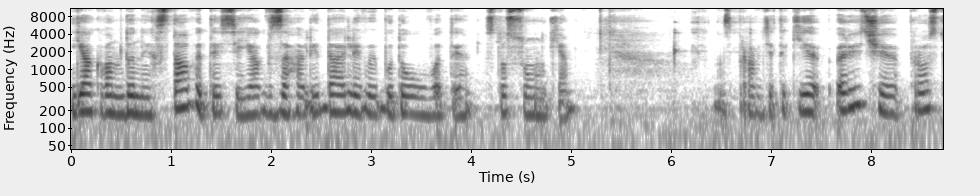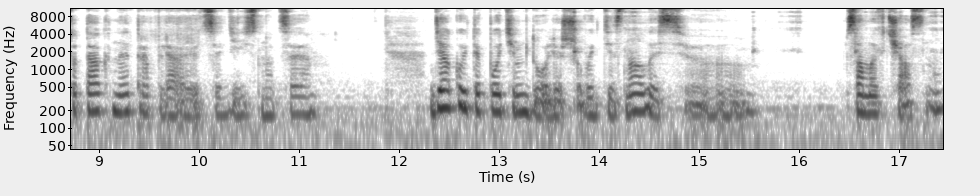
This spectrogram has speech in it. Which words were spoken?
як вам до них ставитися, як взагалі далі вибудовувати стосунки. Насправді такі речі просто так не трапляються. Дійсно, це дякуйте потім долі, що ви дізнались е, саме вчасно.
